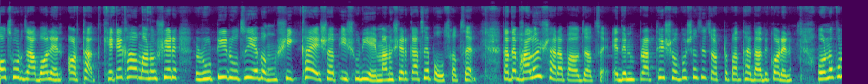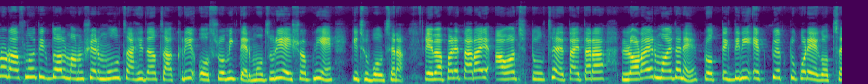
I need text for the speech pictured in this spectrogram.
বছর যা বলেন অর্থাৎ খেটে খাওয়া মানুষের রুটি রুচি এবং শিক্ষা এসব ইস্যু নিয়ে মানুষের কাছে পৌঁছাচ্ছেন তাতে ভালোই সাড়া পাওয়া যাচ্ছে। এদিন প্রার্থী সব্যসাচী চট্টোপাধ্যায় দাবি করেন অন্য কোনো রাজনৈতিক দল মানুষের মূল চাহিদা চাকরি ও শ্রমিকদের মজুরি এইসব নিয়ে কিছু বলছে না। এ ব্যাপারে তারাই আওয়াজ তুলছে তাই তারা লড়াইয়ের ময়দানে প্রত্যেক দিনই একটু একটু করে এগোচ্ছে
